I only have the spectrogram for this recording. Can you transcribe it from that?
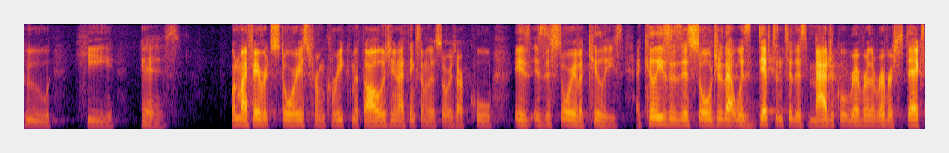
who He is. One of my favorite stories from Greek mythology, and I think some of the stories are cool, is, is the story of Achilles. Achilles is this soldier that was dipped into this magical river, the river Styx,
